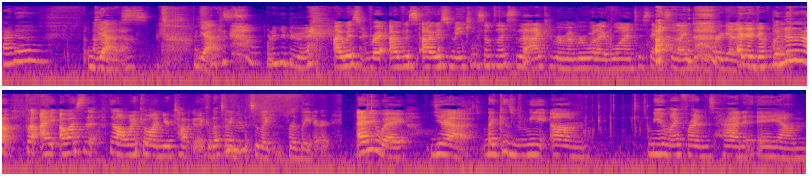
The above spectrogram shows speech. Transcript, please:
Kind of. I Yes. Yes. what are you doing? I was re- I was I was making something so that I could remember what I wanted to say so that I didn't forget it. Okay, go for But it. no, no, no. But I, I want to. No, I want to go on your topic. Like that's why. Mhm. So like for later. Anyway, yeah. Like, cause me, um, me and my friends had a um.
